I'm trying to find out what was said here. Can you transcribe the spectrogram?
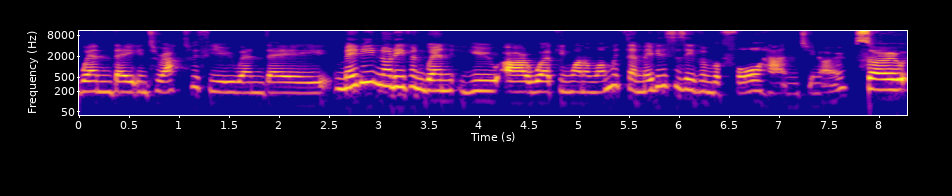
when they interact with you, when they, maybe not even when you are working one on one with them. Maybe this is even beforehand, you know? So so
